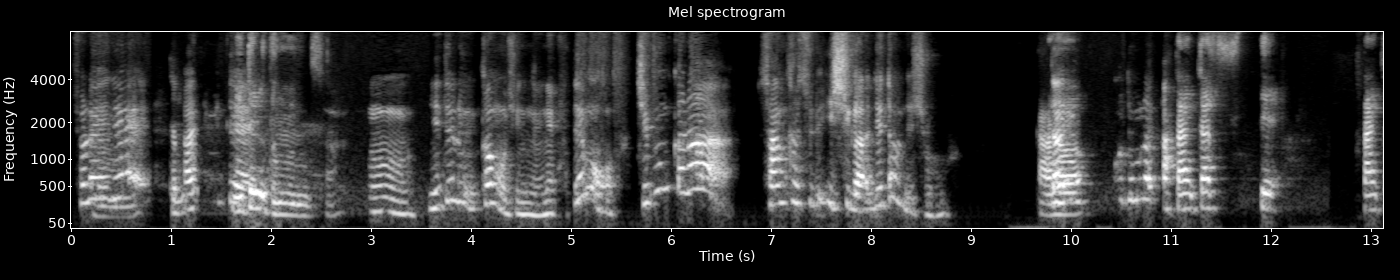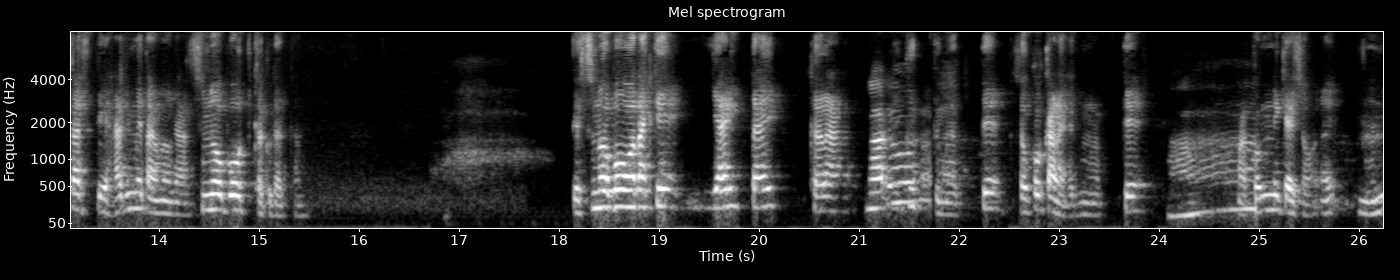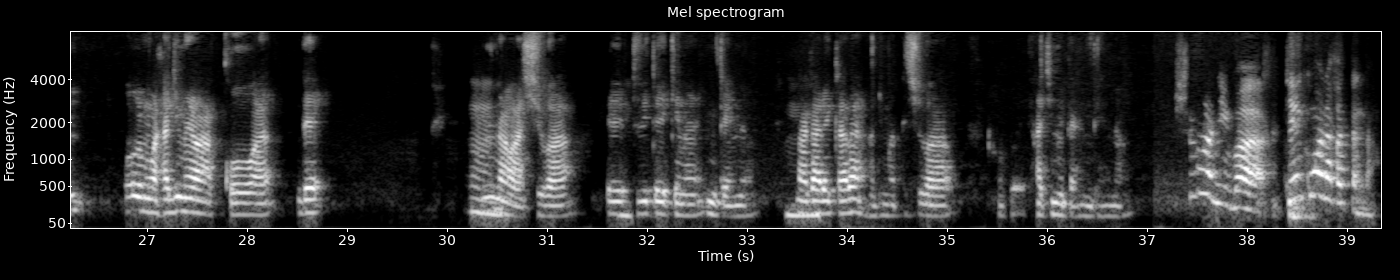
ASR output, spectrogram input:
それで初めて。似てると思うんですよ。うん、似てるかもしれないね。でも自分から参加する意思が出たんでしょ？あの、あ。参加して、参加して始めたのがスノーボー企画だったの。で、スノーボーだけやりたいから行くってなって、そこから始まって、あまあ、コミュニケーション、え、何？俺も初めは講話で、ーうんみんなは手話でついていけないみたいなうん流れから始まって手話を始めたみたいな。手話には抵抗はなかったんだ。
